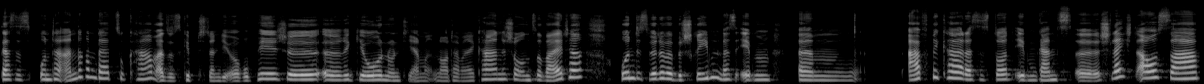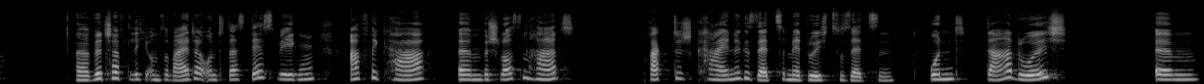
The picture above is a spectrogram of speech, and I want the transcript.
dass es unter anderem dazu kam, also es gibt dann die europäische äh, Region und die amer- nordamerikanische und so weiter. Und es wird aber beschrieben, dass eben ähm, Afrika, dass es dort eben ganz äh, schlecht aussah, äh, wirtschaftlich und so weiter. Und dass deswegen Afrika ähm, beschlossen hat, praktisch keine Gesetze mehr durchzusetzen. Und dadurch ähm,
